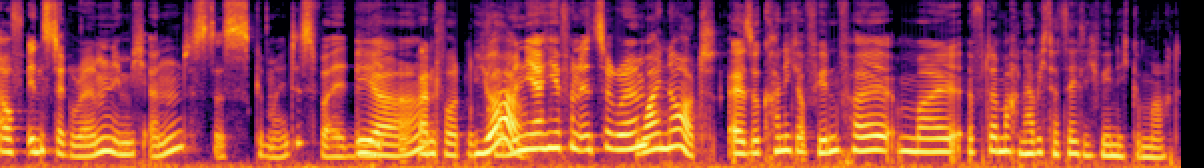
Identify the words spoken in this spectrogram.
Auf Instagram nehme ich an, dass das gemeint ist, weil die Ja. Antworten Ja. kommen ja hier von Instagram. Why not? Also kann ich auf jeden Fall mal öfter machen. Habe ich tatsächlich wenig gemacht.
